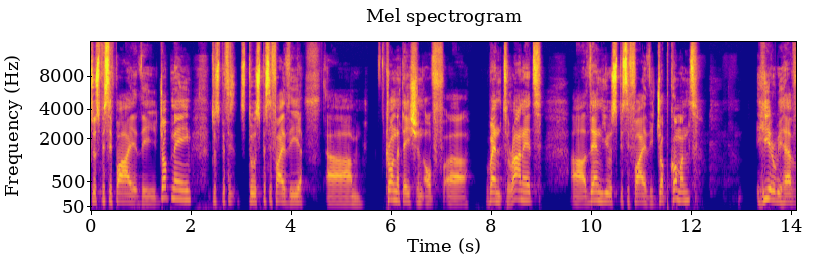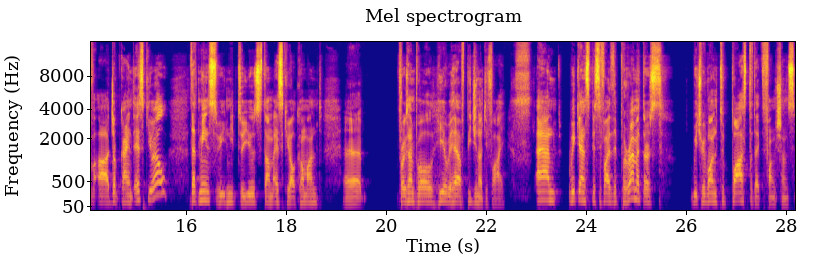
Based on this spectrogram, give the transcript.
to specify the job name, to, speci to specify the um, cron notation of uh, when to run it. Uh, then you specify the job command. Here we have job kind SQL. That means we need to use some SQL command. Uh, for example, here we have pgnotify. And we can specify the parameters which we want to pass to that functions.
